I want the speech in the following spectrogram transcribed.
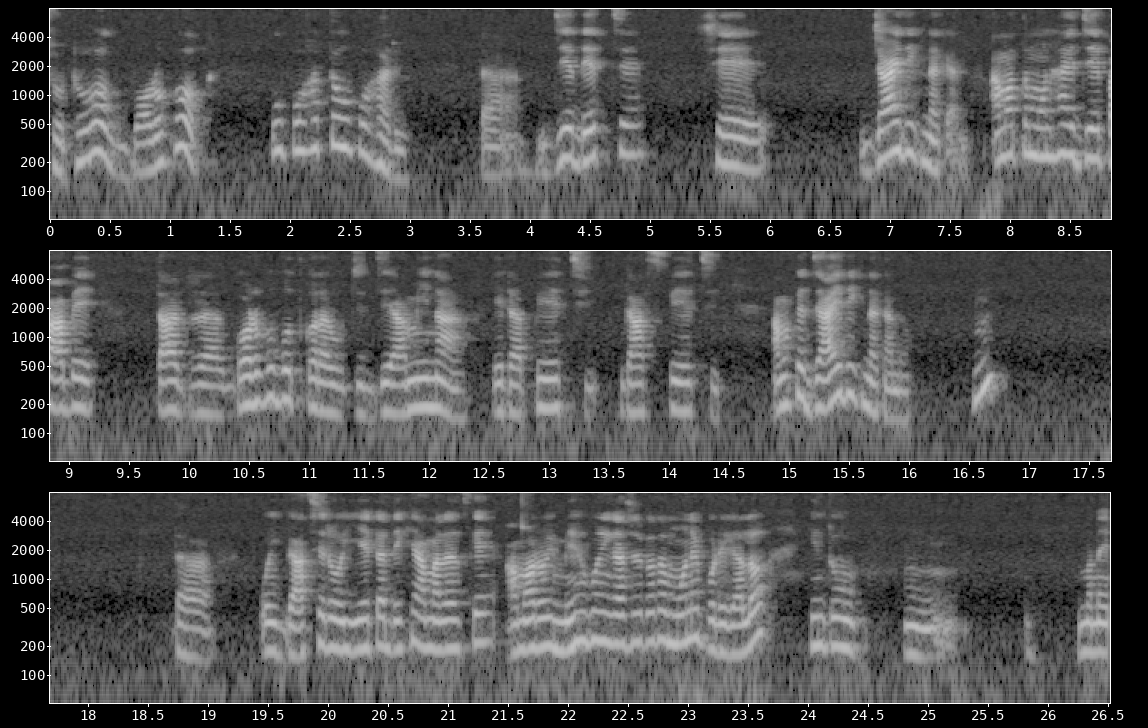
ছোট হোক, বড় হোক, উপহার তো উপহারই। তা যে দেখছে, সে যাই দিক না কেন, আমার তো মনে হয় যে পাবে তার গর্ববোধ করা উচিত যে আমি না, এটা পেয়েছি, গাছ পেয়েছি। আমাকে যাই দিক না কেন, হুম? তা ওই গাছের ওই ইয়েটা দেখে আমার আজকে, আমার ওই মেহগনি গাছের কথা মনে পড়ে গেল, কিন্তু মানে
